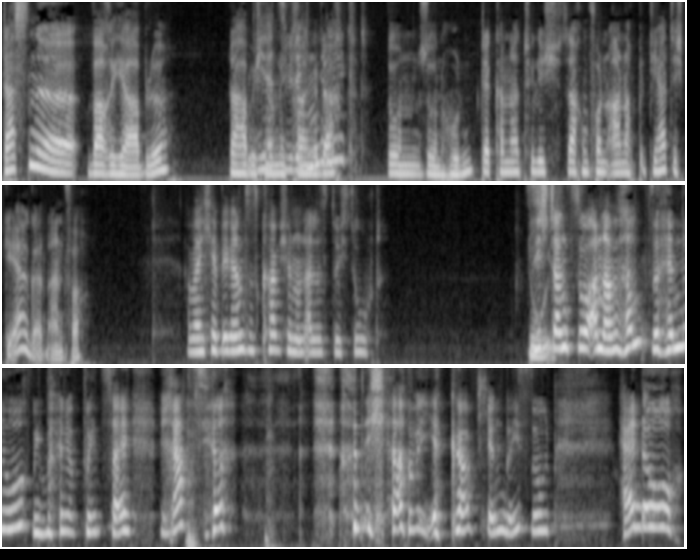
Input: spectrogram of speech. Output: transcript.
Das ist eine Variable. Da habe ich noch nicht dran gedacht. So ein, so ein Hund, der kann natürlich Sachen von A nach B. Die hat dich geärgert einfach. Aber ich habe ihr ganzes Körbchen und alles durchsucht. Du- Sie stand so an der Wand, so Hände hoch, wie bei der Polizei. Razzia. Und ich habe ihr Körbchen durchsucht. Hände hoch!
